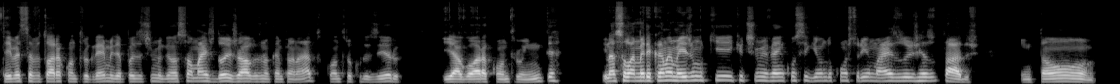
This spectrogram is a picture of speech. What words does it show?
teve essa vitória contra o Grêmio, depois o time ganhou só mais dois jogos no campeonato, contra o Cruzeiro e agora contra o Inter. E na Sul-Americana mesmo que, que o time vem conseguindo construir mais os resultados. Então,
